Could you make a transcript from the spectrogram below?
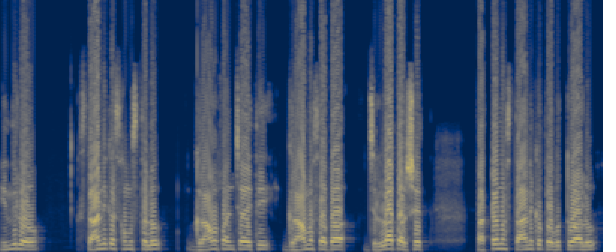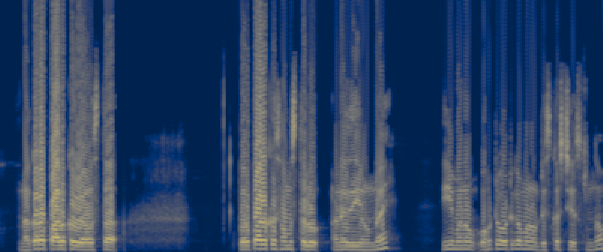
ఇందులో స్థానిక సంస్థలు గ్రామ పంచాయతీ గ్రామ సభ జిల్లా పరిషత్ పట్టణ స్థానిక ప్రభుత్వాలు నగర పాలక వ్యవస్థ పురపాలక సంస్థలు అనేది ఉన్నాయి. ఈ మనం ఒకటి ఒకటిగా మనం డిస్కస్ చేసుకుందాం.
